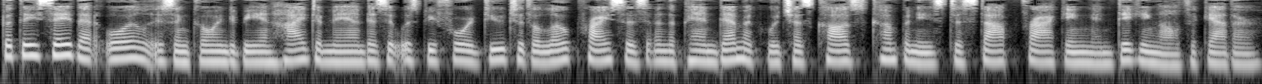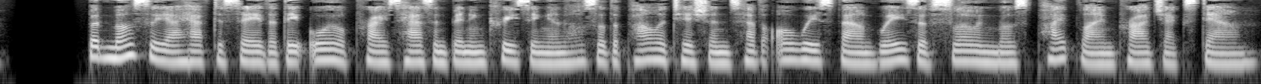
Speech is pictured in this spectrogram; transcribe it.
But they say that oil isn't going to be in high demand as it was before due to the low prices and the pandemic, which has caused companies to stop fracking and digging altogether. But mostly, I have to say that the oil price hasn't been increasing, and also the politicians have always found ways of slowing most pipeline projects down.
